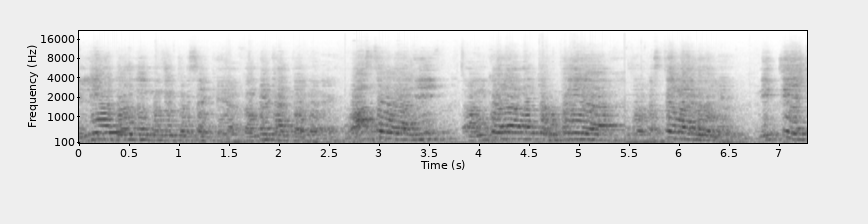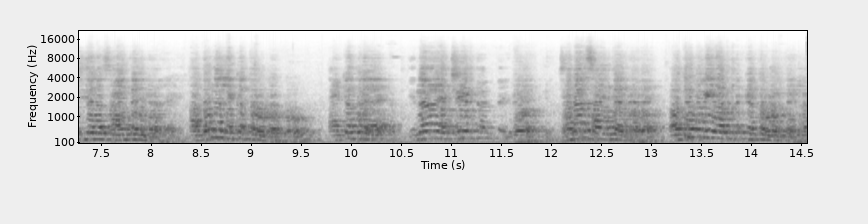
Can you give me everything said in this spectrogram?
ಎಲ್ಲಿಯೋ ಮುಂದೆ ಪರಿಸರಕ್ಕೆ ಕಂಪ್ಲೇಂಟ್ ಹಾಕ್ತಾ ಇದ್ದಾರೆ. ವಾಸ್ತವವಾಗಿ ಅಂಕೋಲ ಮತ್ತು ಹುಬ್ಬಳ್ಳಿಯ ರಸ್ತೆ ಮಾರ್ಗದಲ್ಲಿ ನಿತ್ಯ ಎಷ್ಟು ಜನ ಸಾಯ್ತಾ ಇದ್ದಾರೆ, ಅದನ್ನ ಲೆಕ್ಕ ತಗೋಬೇಕು. ಯಾಕಂದ್ರೆ ದಿನ ಆಕ್ಸಿಡೆಂಟ್ ಆಗ್ತಾ ಇದೆ, ಜನ ಸಾಯ್ತಾ ಇದ್ದಾರೆ. ಅದ್ರ ಬಗ್ಗೆ ಯಾರು ಲೆಕ್ಕ ತಗೊಳ್ತಾ ಇಲ್ಲ.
